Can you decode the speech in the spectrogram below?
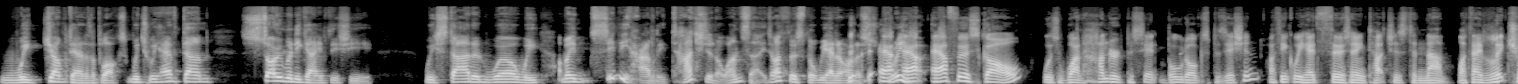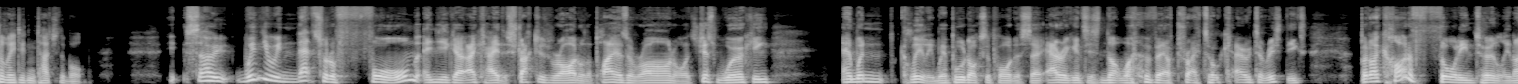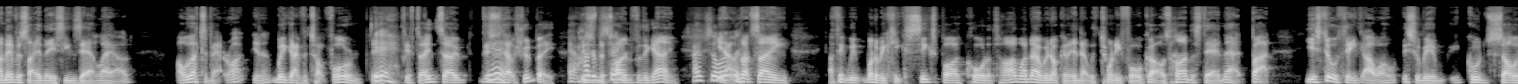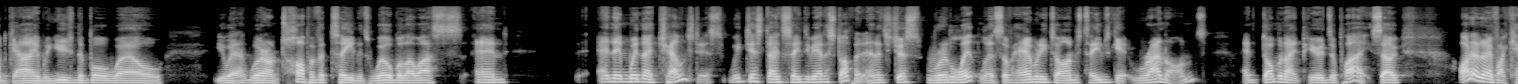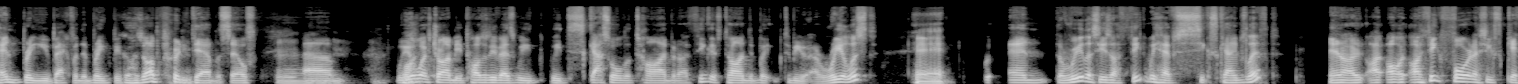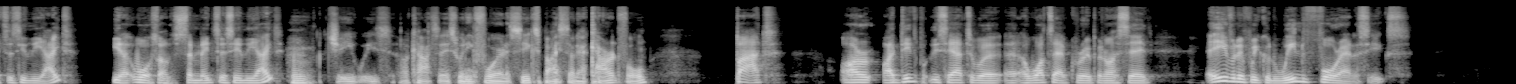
We jumped out of the blocks, which we have done so many games this year. We started well. We, I mean, Sydney hardly touched it at one stage. I just thought we had it on a Our, our, our first goal was 100% Bulldogs possession. I think we had 13 touches to none. Like they literally didn't touch the ball. So when you're in that sort of form and you go, okay, the structure's right, or the players are on, or it's just working, and when clearly we're Bulldog supporters, so arrogance is not one of our traits or characteristics. But I kind of thought internally, and I never say these things out loud. Oh, well, that's about right. You know, we're going for top four and Yeah. 15, so this Yeah. is how it should be. This is the 100%. tone for the game. You Absolutely. know, I'm not saying I think we what do we kick six by a quarter time. I know we're not going to end up with 24 goals. I understand that, but you still think, oh well, this will be a good, solid game. We're using the ball well. You were we're on top of a team that's well below us, and and then when they challenged us, we just don't seem to be able to stop it, and it's just relentless of how many times teams get run-ons and dominate periods of play. So. I don't know if I can bring you back from the brink because I'm pretty down myself. Um, we Why? always try and be positive as we we discuss all the time, but I think it's time to be to be a realist. yeah. And the realist is, I think we have six games left, and I I, I- think four out of six gets us in the eight. You know, or sort of cements us in the eight. Hmm, Gee whiz. I can't see us winning four out of six based on our current form. But I I did put this out to a, a WhatsApp group, and I said, even if we could win four out of six,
